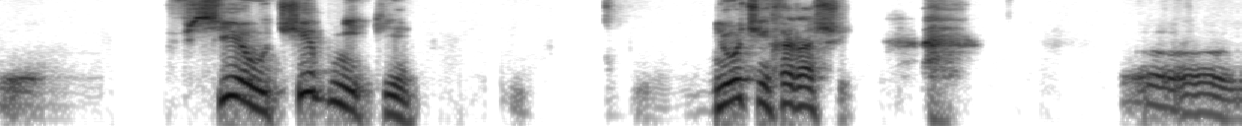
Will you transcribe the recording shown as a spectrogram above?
э, все учебники не очень хороши. Э,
